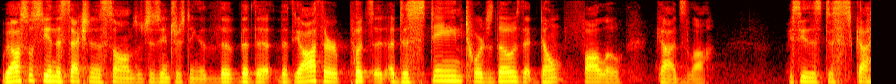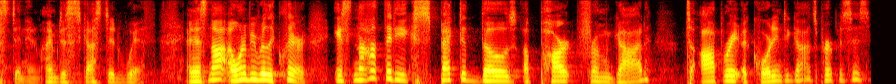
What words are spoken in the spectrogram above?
We also see in this section of the Psalms, which is interesting, that the, that the, that the author puts a, a disdain towards those that don't follow God's law. We see this disgust in him. I'm disgusted with. And it's not, I want to be really clear, it's not that he expected those apart from God to operate according to God's purposes,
